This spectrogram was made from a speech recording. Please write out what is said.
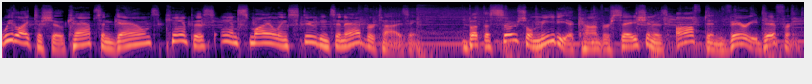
We like to show caps and gowns, campus, and smiling students in advertising. But the social media conversation is often very different.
